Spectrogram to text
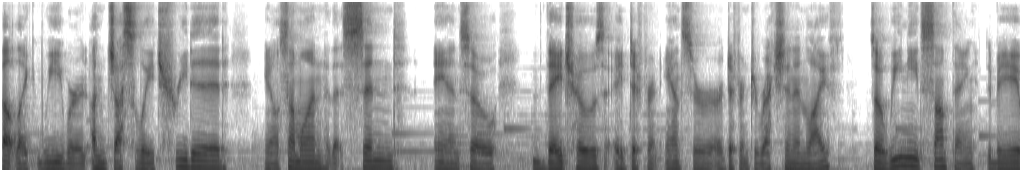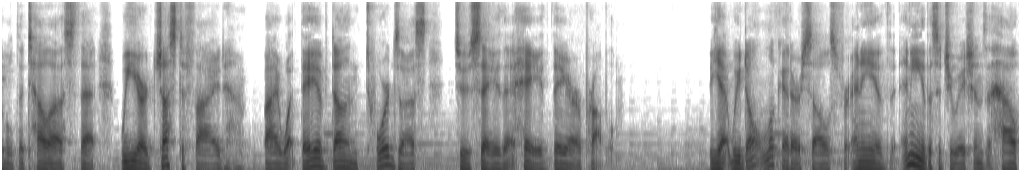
felt like we were unjustly treated you know someone that sinned and so they chose a different answer or different direction in life so we need something to be able to tell us that we are justified by what they have done towards us to say that hey, they are a problem. But yet we don't look at ourselves for any of the, any of the situations how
